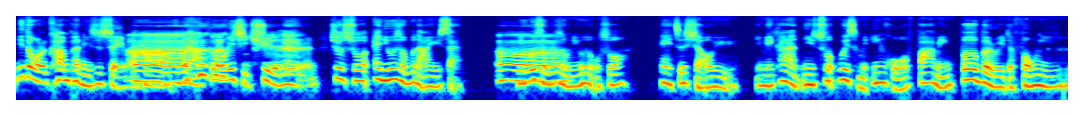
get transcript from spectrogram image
你懂我的 company 是谁吗？哈、uh, 跟我一起去的那个人就说，哎，你为什么不拿雨伞？Uh, 你为什么不走？你为什么？我说，哎，这小雨，你没看？你说为什么英国发明 Burberry 的风衣？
